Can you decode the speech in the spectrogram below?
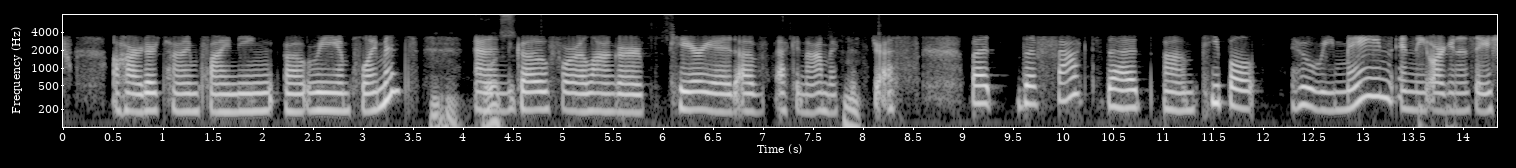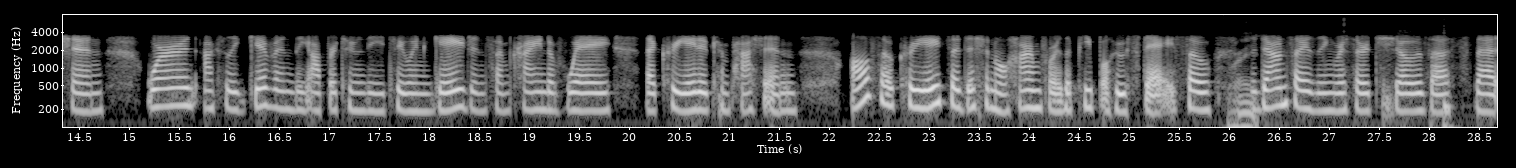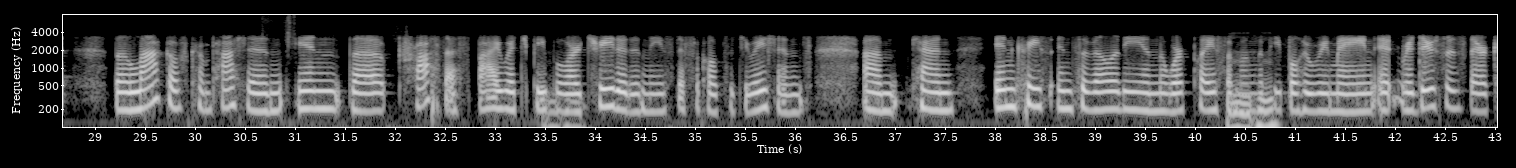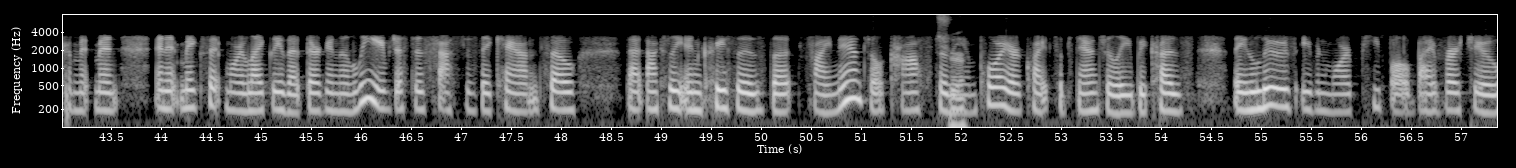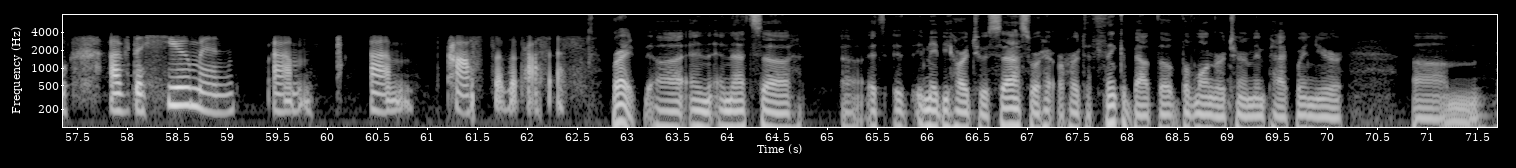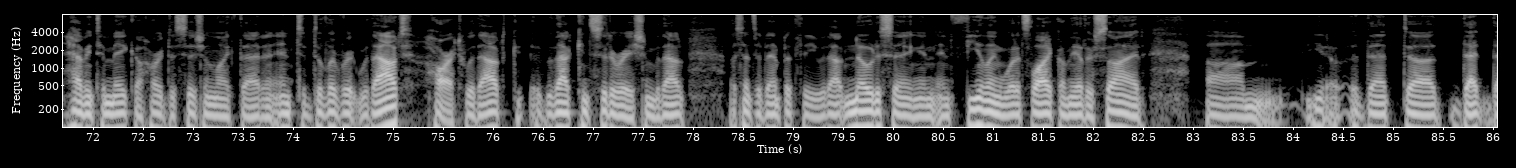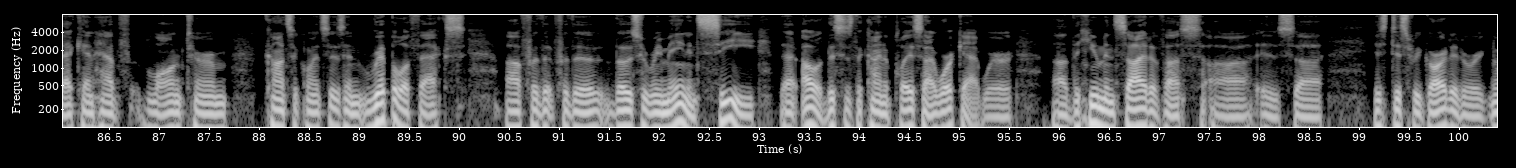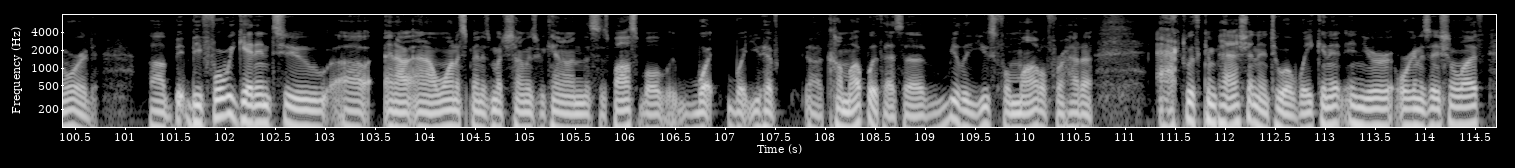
a harder time finding uh, reemployment mm-hmm. and go for a longer period of economic hmm. distress. But the fact that um, people who remain in the organization weren't actually given the opportunity to engage in some kind of way that created compassion also creates additional harm for the people who stay. So right. the downsizing research shows us that the lack of compassion in the process by which people are treated in these difficult situations um, can increase incivility in the workplace among mm-hmm. the people who remain. It reduces their commitment and it makes it more likely that they're going to leave just as fast as they can. So that actually increases the financial cost to sure. the employer quite substantially because they lose even more people by virtue of the human um, um, costs of the process. Right, uh, and and that's uh, uh, it, it, may be hard to assess or, or hard to think about the the longer term impact when you're um, having to make a hard decision like that and, and, to deliver it without heart, without without consideration, without a sense of empathy, without noticing and, and feeling what it's like on the other side. Um, you know that uh, that that can have long term consequences and ripple effects uh, for the for the those who remain and see that oh this is the kind of place I work at where uh, the human side of us uh, is uh, is disregarded or ignored. Uh, b- before we get into uh, and I and I want to spend as much time as we can on this as possible, what what you have come up with as a really useful model for how to act with compassion and to awaken it in your organizational life.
